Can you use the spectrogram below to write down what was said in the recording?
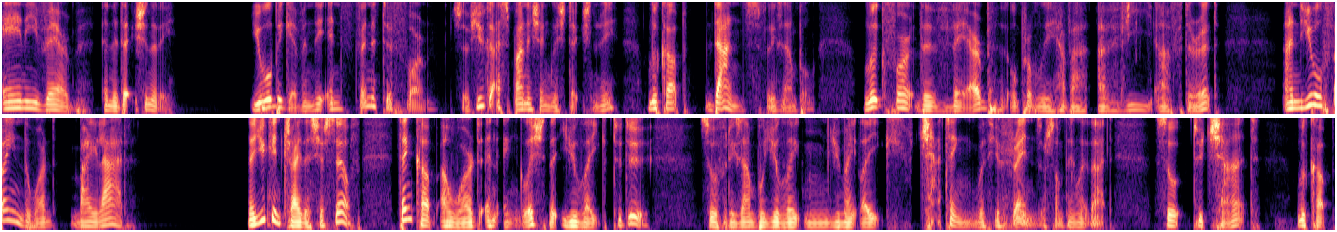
any verb in the dictionary, you will be given the infinitive form. So if you've got a Spanish English dictionary, look up dance, for example. Look for the verb, it will probably have a, a V after it, and you will find the word bailar. Now you can try this yourself. Think up a word in English that you like to do. So, for example, you like mm, you might like chatting with your friends or something like that. So, to chat, look up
